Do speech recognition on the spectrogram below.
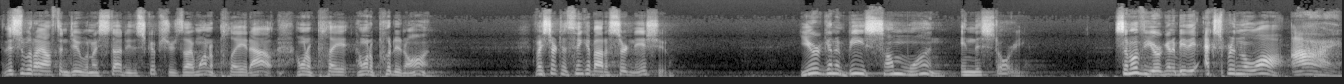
And this is what I often do when I study the scriptures. I want to play it out. I want to play it, I want to put it on. If I start to think about a certain issue, you're going to be someone in this story. Some of you are going to be the expert in the law. I,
